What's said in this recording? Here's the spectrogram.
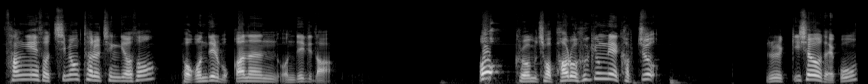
상위에서 치명타를 챙겨서 버건디를 못 가는 원딜이다. 어? 그럼 저 바로 흑용리의 갑주를 끼셔도 되고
